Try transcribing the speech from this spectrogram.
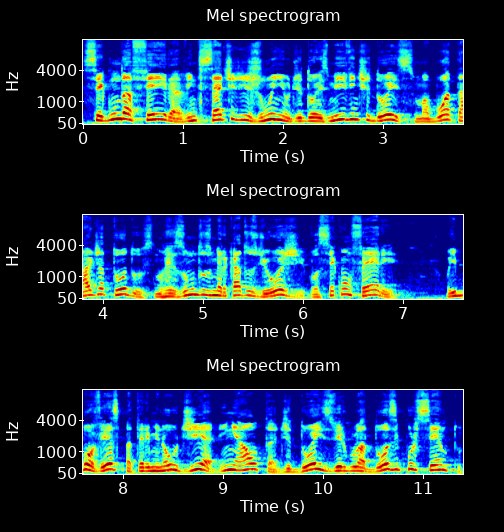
Segunda-feira, 27 de junho de 2022. Uma boa tarde a todos. No resumo dos mercados de hoje, você confere. O Ibovespa terminou o dia em alta de 2,12%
